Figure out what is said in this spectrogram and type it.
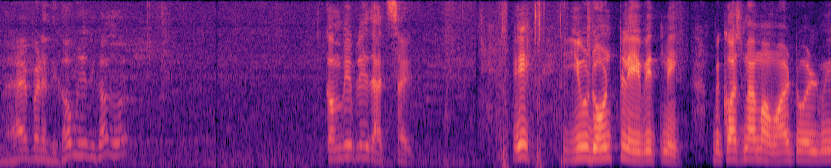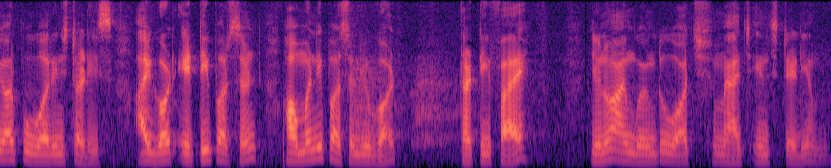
नया आईपैड है। दिखाओ मुझे दिखा दो कम भी प्ले दैट साइड ए you don't play with me because my mama told me you are poor in studies. I got 80 percent. How many percent you got? 35. you know I'm going to watch match in stadium.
